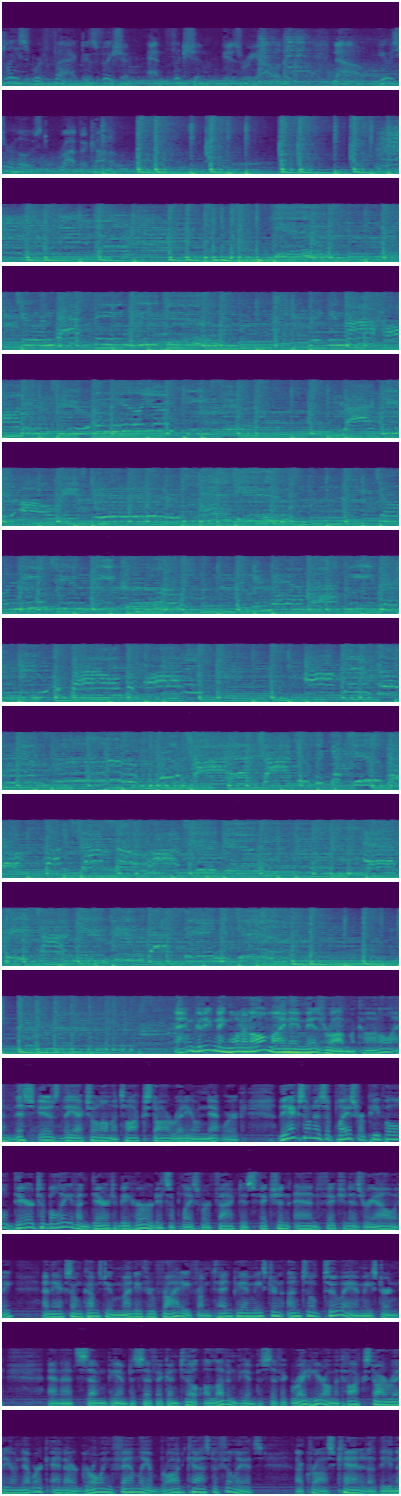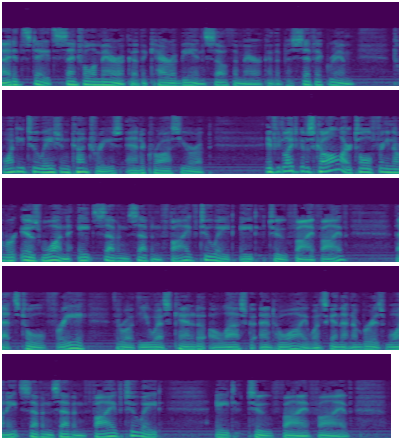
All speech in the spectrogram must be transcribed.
Place where fact is fiction and fiction is reality. Now, here's your host, Rob McConnell. This is the Zone on the Talkstar Radio Network. The Zone is a place where people dare to believe and dare to be heard. It's a place where fact is fiction and fiction is reality. And the Zone comes to you Monday through Friday from 10 p.m. Eastern until 2 a.m. Eastern. And that's 7 p.m. Pacific until 11 p.m. Pacific right here on the Talkstar Radio Network and our growing family of broadcast affiliates across Canada, the United States, Central America, the Caribbean, South America, the Pacific Rim, 22 Asian countries, and across Europe. If you'd like to give us a call, our toll free number is 1 877 528 8255. That's toll free throughout the U.S., Canada, Alaska, and Hawaii. Once again, that number is 1 877 528 8255.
